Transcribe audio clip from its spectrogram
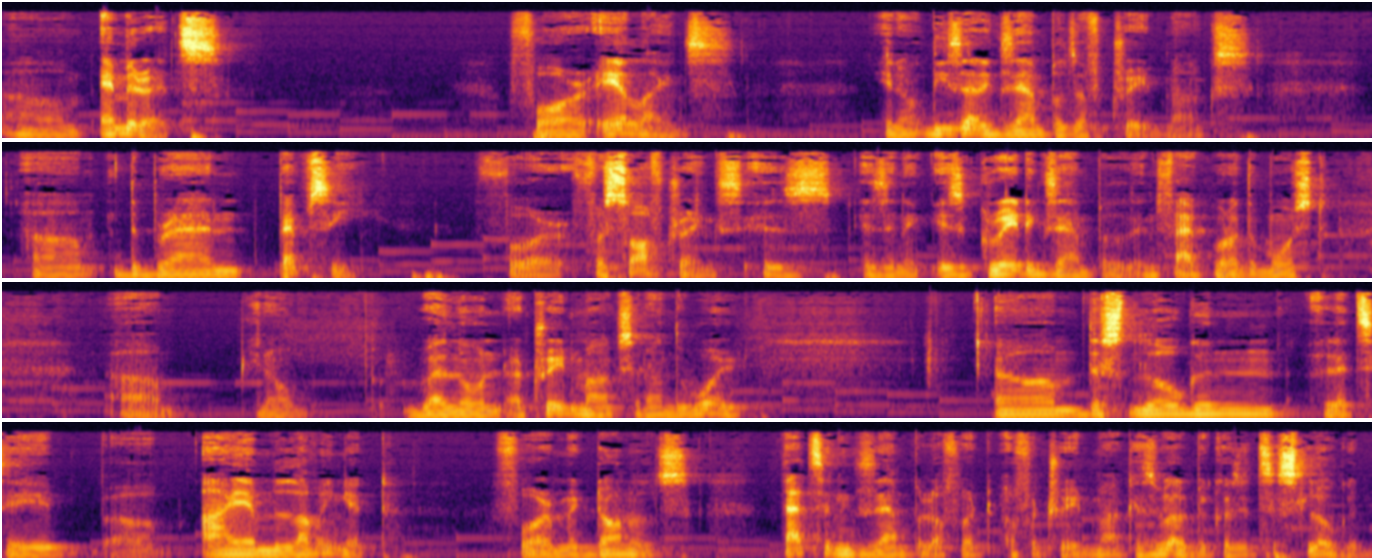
um, emirates for airlines. You know these are examples of trademarks. Um, the brand pepsi for for soft drinks is is an is a great example. In fact, one of the most um, you know well known uh, trademarks around the world. um, the slogan, let's say, uh, I am loving it for McDonald's, that's an example of a, of a trademark as well because it's a slogan.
